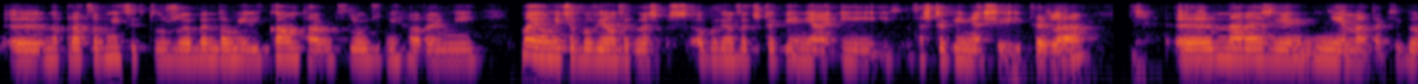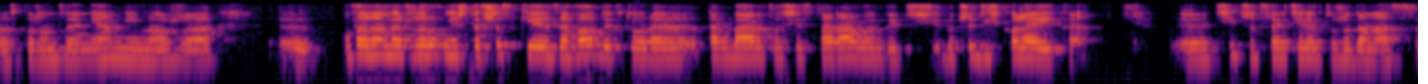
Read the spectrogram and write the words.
y, no, pracownicy, którzy będą mieli kontakt z ludźmi chorymi, mają mieć obowiązek, obowiązek szczepienia i, i zaszczepienia się i tyle. Y, Na razie nie ma takiego rozporządzenia, mimo że y, uważamy, że również te wszystkie zawody, które tak bardzo się starały być, wyprzedzić kolejkę, y, ci przedstawiciele, którzy do nas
